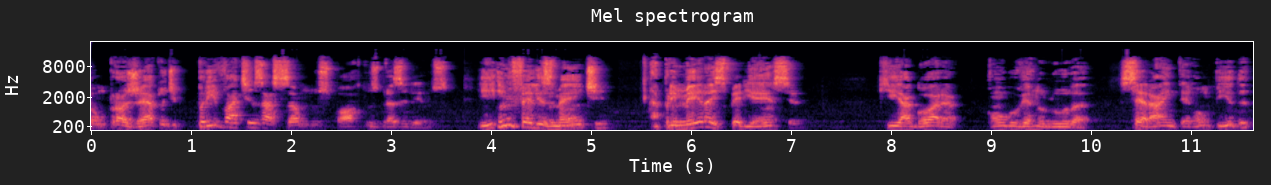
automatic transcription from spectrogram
um projeto de privatização dos portos brasileiros. E, infelizmente, a primeira experiência, que agora com o governo Lula será interrompida,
